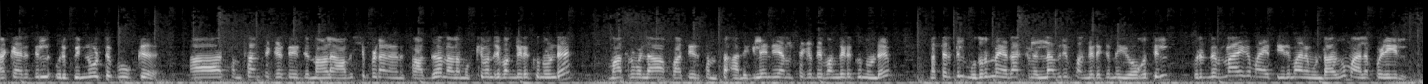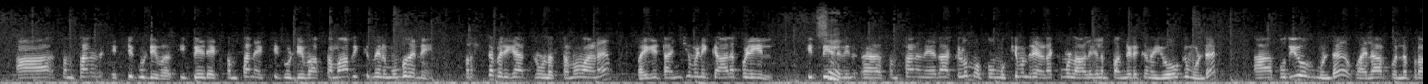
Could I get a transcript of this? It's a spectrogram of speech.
അക്കാര്യത്തിൽ ഒരു പിന്നോട്ട് പോക്ക് ആ, സംസ്ഥാന സെക്രട്ടേറിയറ്റ് നാളെ ആവശ്യപ്പെടാനാണ് സാധ്യത. നാളെ മുഖ്യമന്ത്രി പങ്കെടുക്കുന്നുണ്ട്. മാത്രമല്ല പാർട്ടിയുടെ സംസ്ഥാന അഖിലേന്ത്യാ ജനറൽ സെക്രട്ടറി പങ്കെടുക്കുന്നുണ്ട്. അത്തരത്തിൽ മുതിർന്ന നേതാക്കൾ എല്ലാവരും പങ്കെടുക്കുന്ന യോഗത്തിൽ ഒരു നിർണായകമായ തീരുമാനമുണ്ടാകും. ആലപ്പുഴയിൽ ആ സംസ്ഥാന എക്സിക്യൂട്ടീവ് സി പി ഐയുടെ സംസ്ഥാന എക്സിക്യൂട്ടീവ് സമാപിക്കുന്നതിന് മുമ്പ് തന്നെ പ്രശ്ന പരിഹാരത്തിനുള്ള ശ്രമമാണ്. വൈകിട്ട് അഞ്ചു മണിക്ക് ആലപ്പുഴയിൽ സി പി ഐയുടെ സംസ്ഥാന നേതാക്കളും ഒപ്പം മുഖ്യമന്ത്രി അടക്കമുള്ള ആളുകളും പങ്കെടുക്കുന്ന യോഗമുണ്ട്. പൊതുയോഗമുണ്ട് വയലാർ പുന്നപ്ര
